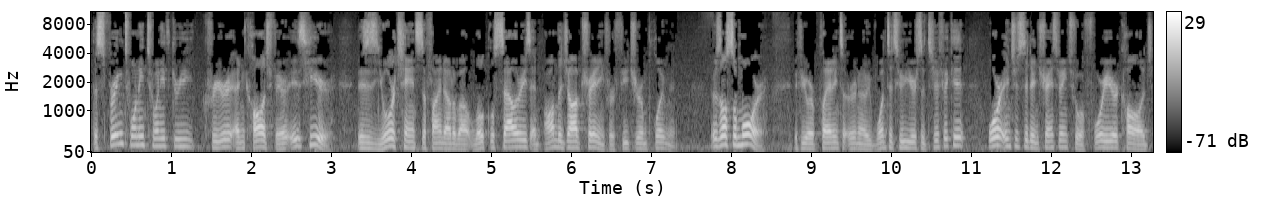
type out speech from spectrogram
The Spring 2023 Career and College Fair is here. This is your chance to find out about local salaries and on-the-job training for future employment. There's also more. If you are planning to earn a one to two year certificate or interested in transferring to a four-year college,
